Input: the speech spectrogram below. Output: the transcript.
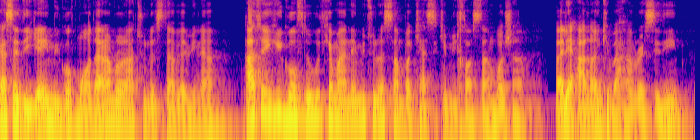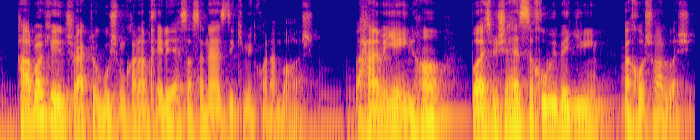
کس دیگه ای می‌گفت مادرم رو نتونستم ببینم. حتی یکی گفته بود که من نمی‌تونستم با کسی که می‌خواستم باشم. ولی الان که به هم رسیدیم هر بار که این ترک رو گوش می‌کنم خیلی احساس نزدیکی می‌کنم باهاش. و همه اینها باعث میشه حس خوبی بگیریم و خوشحال باشیم.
